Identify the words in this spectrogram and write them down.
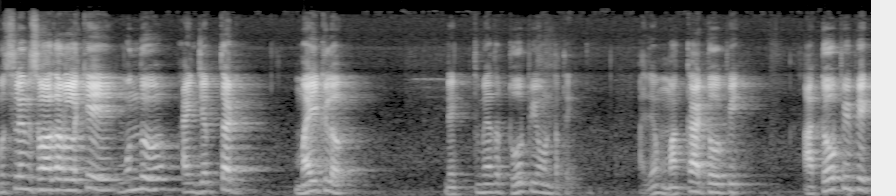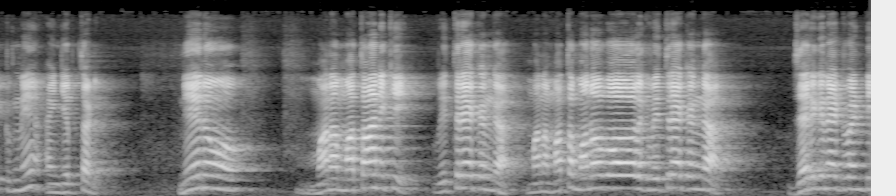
ముస్లిం సోదరులకి ముందు ఆయన చెప్తాడు మైక్లో. నెత్తి మీద టోపీ ఉంటుంది. అదే మక్కా టోపీ. ఆ టోపీ పెట్టుకుని ఆయన చెప్తాడు. నేను మన మతానికి వ్యతిరేకంగా మన మత మనోభావాలకు వ్యతిరేకంగా జరిగినటువంటి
